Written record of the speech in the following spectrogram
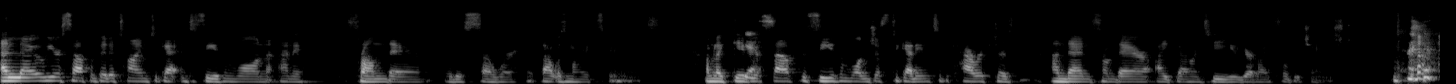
allow yourself a bit of time to get into season one, and it from there it is so worth it. That was my experience. I'm like, give Yes. yourself the season one just to get into the characters, and then from there, I guarantee you, your life will be changed.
